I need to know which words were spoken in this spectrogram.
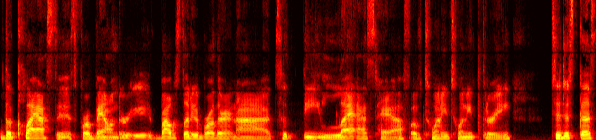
the classes for boundaries. Bible study brother and I took the last half of 2023 to discuss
